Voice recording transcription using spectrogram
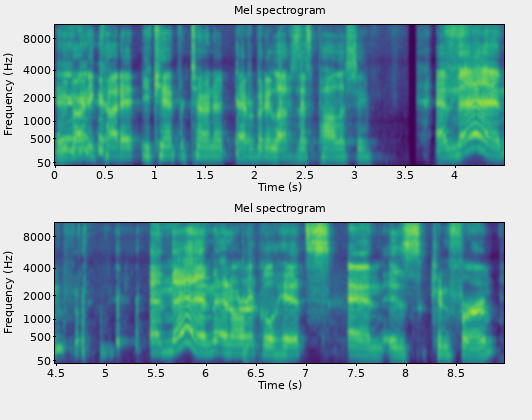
We've already cut it. You can't return it. Everybody loves this policy. And then, and then an article hits and is confirmed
